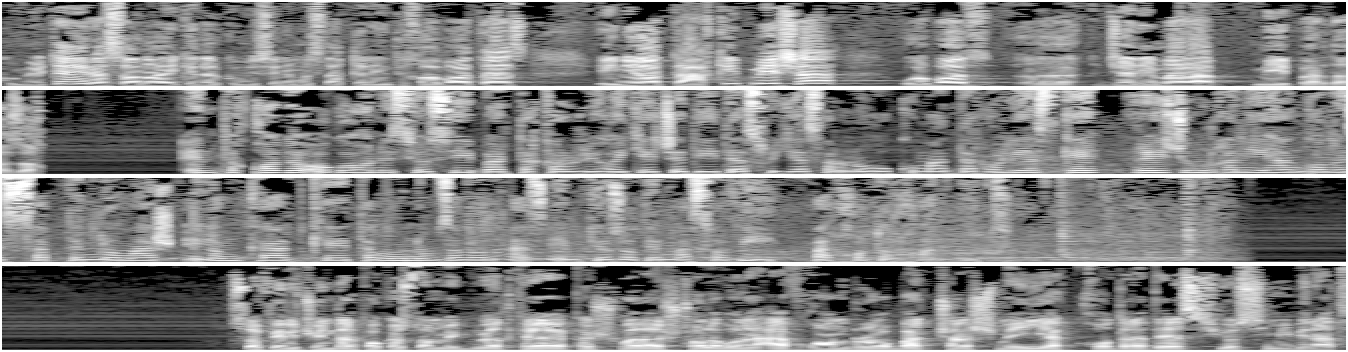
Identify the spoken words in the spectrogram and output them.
کمیته رسانه‌ای که در کمیسیون مستقل انتخابات است اینها تعقیب میشه و باز جریمه را می‌پردازه انتقاد آگاهان سیاسی بر تقرری های جدید از سوی سران حکومت در حالی است که رئیس جمهور غنی هنگام ثبت نامش اعلام کرد که تمام نامزدان از امتیازات مساوی برخوردار خواهند بود. سفیر چین در پاکستان می‌گوید که کشورش طالبان افغان را به چشم یک قدرت سیاسی می‌بیند.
